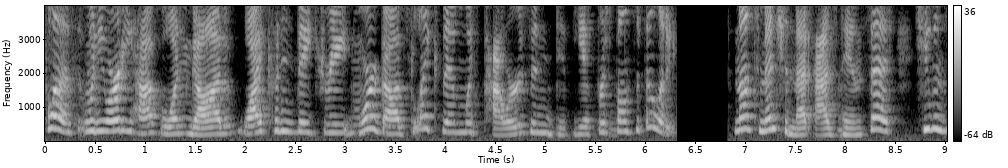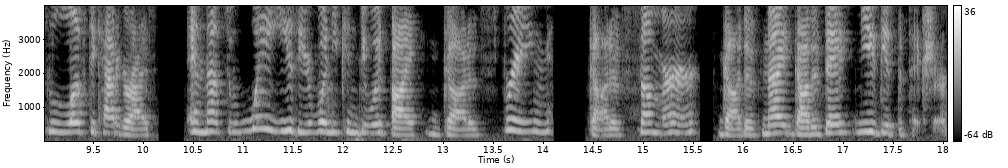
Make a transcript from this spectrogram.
Plus, when you already have one god, why couldn't they create more gods like them with powers and divvy up responsibility? Not to mention that, as Dan said, humans love to categorize, and that's way easier when you can do it by god of spring, god of summer, god of night, god of day. You get the picture.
